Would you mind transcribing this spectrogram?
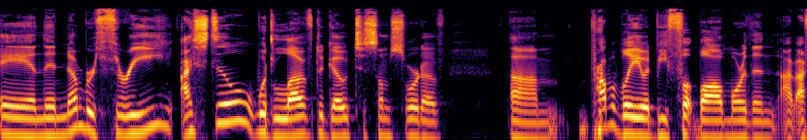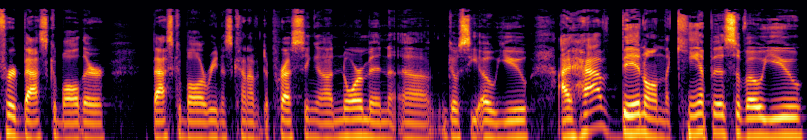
And then number three, I still would love to go to some sort of, um, probably it would be football more than I've heard basketball there. Basketball arena is kind of depressing. Uh, Norman, uh, go see OU. I have been on the campus of OU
